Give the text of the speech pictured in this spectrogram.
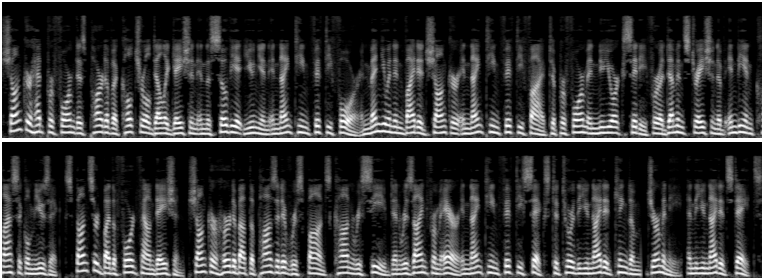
Shankar had performed as part of a cultural delegation in the Soviet Union in 1954 and Menuhin invited Shankar in 1955 to perform in New York City for a demonstration of Indian classical music, sponsored by the Ford Foundation. Shankar heard about the positive response Khan received and resigned from AIR in 1956 to tour the United Kingdom, Germany, and the United States.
